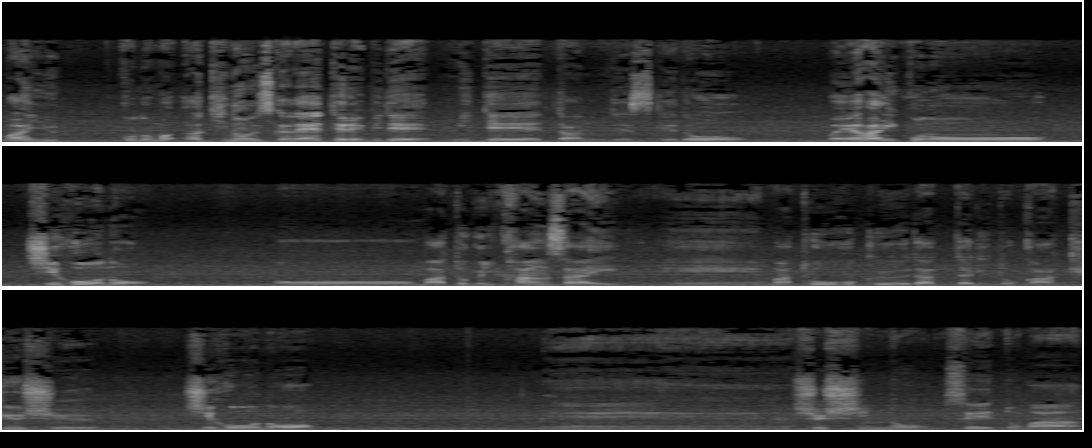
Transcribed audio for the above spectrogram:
まあ、ゆこの、ま、昨日ですかね、テレビで見てたんですけど、まあ、やはりこの地方の、まあ、特に関西、えーまあ、東北だったりとか、九州地方の、えー出身の生徒が、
